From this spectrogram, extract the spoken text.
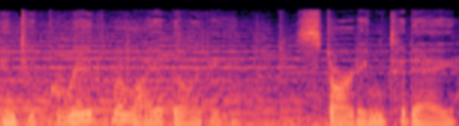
into grid reliability, starting today.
